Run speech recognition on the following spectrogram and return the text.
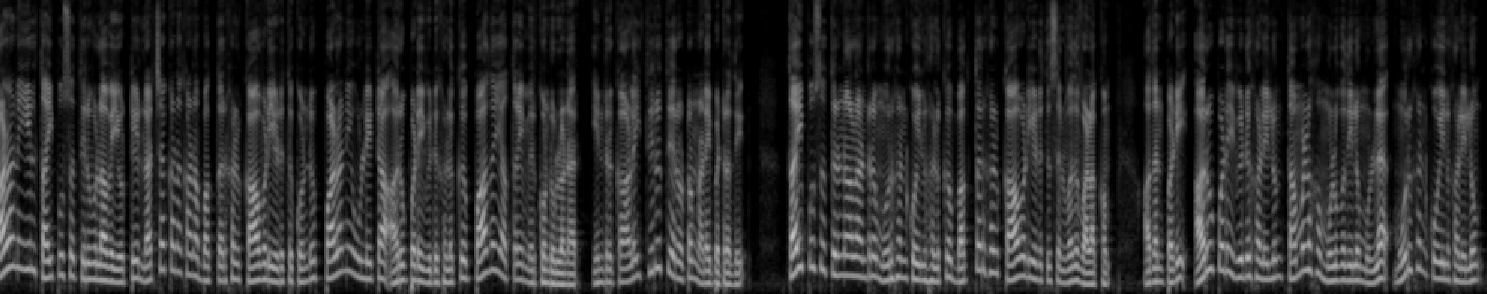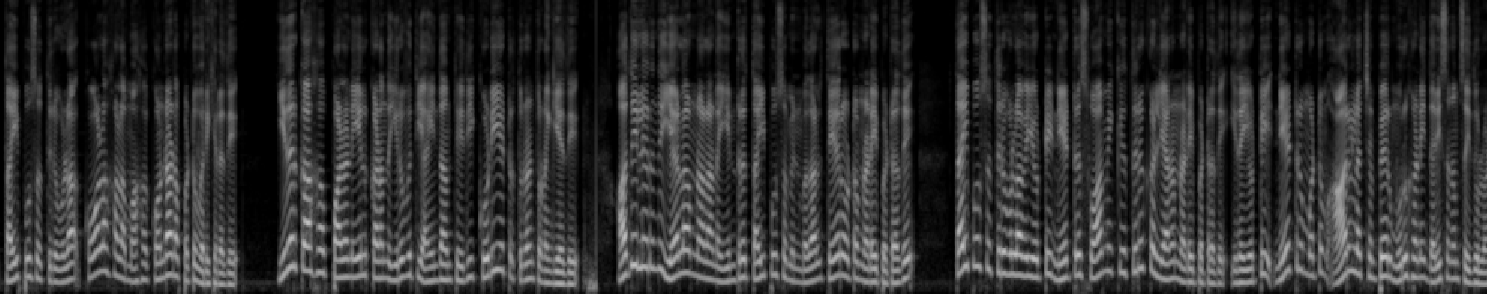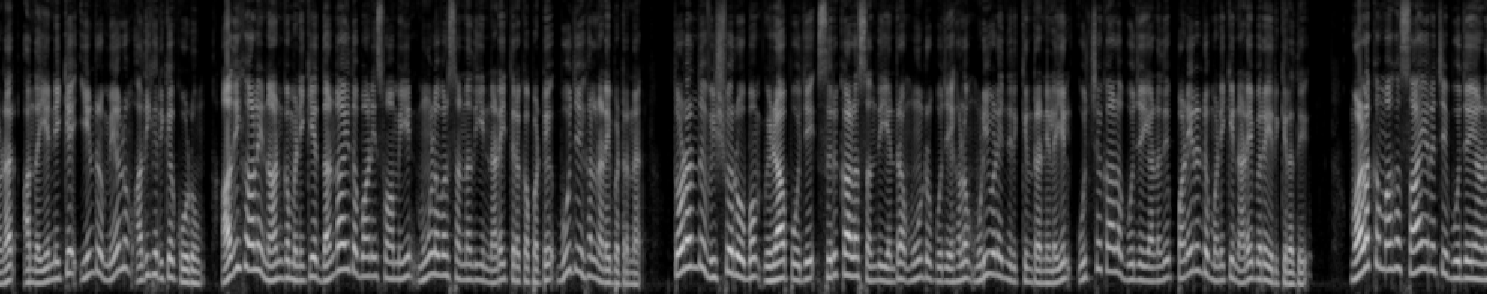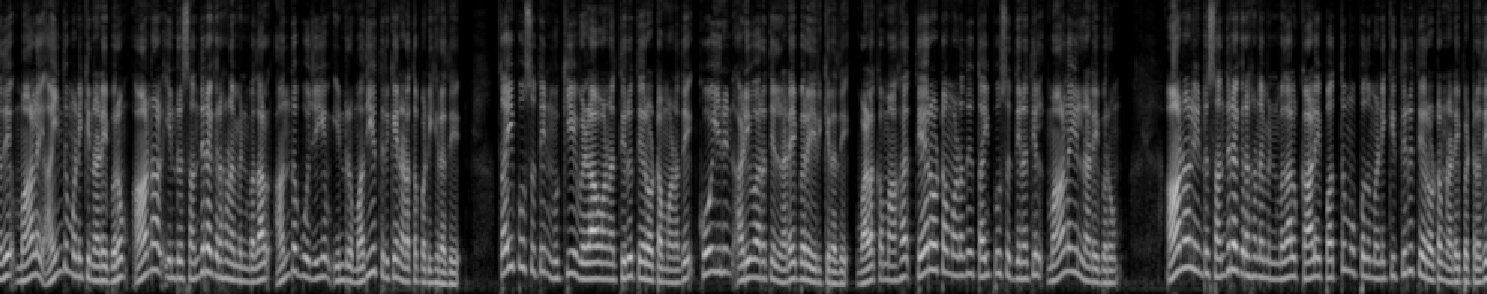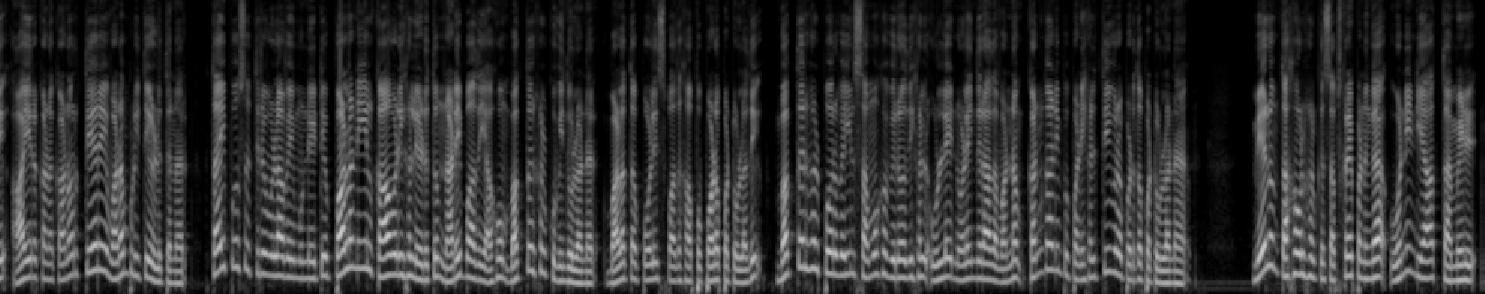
பழனியில் தைப்பூச திருவிழாவையொட்டி லட்சக்கணக்கான பக்தர்கள் காவடி எடுத்துக்கொண்டு பழனி உள்ளிட்ட அறுபடை வீடுகளுக்கு பாத யாத்திரை மேற்கொண்டுள்ளனர். இன்று காலை திருத்தேரோட்டம் நடைபெற்றது. தைப்பூச திருநாளன்று முருகன் கோயில்களுக்கு பக்தர்கள் காவடி எடுத்து செல்வது வழக்கம். அதன்படி அறுபடை வீடுகளிலும் தமிழகம் முழுவதிலும் உள்ள முருகன் கோயில்களிலும் தைப்பூச திருவிழா கோலாகலமாக கொண்டாடப்பட்டு வருகிறது. இதற்காக பழனியில் கடந்த இருபத்தி ஐந்தாம் தேதி கொடியேற்றத்துடன் தொடங்கியது. அதிலிருந்து ஏழாம் நாளான இன்று தைப்பூசம் என்பதால் தேரோட்டம் நடைபெற்றது. தைப்பூச திருவிழாவையொட்டி நேற்று சுவாமிக்கு திருக்கல்யாணம் நடைபெற்றது. இதையொட்டி நேற்று மட்டும் ஆறு லட்சம் பேர் முருகனை தரிசனம் செய்துள்ளனர். அந்த எண்ணிக்கை இன்று மேலும் அதிகரிக்கக்கூடும். அதிகாலை நான்கு மணிக்கே தண்டாயுதபாணி சுவாமியின் மூலவர் சன்னதியின் நடை திறக்கப்பட்டு பூஜைகள் நடைபெற்றன. தொடர்ந்து விஸ்வரூபம் விழா பூஜை சிறுகால சந்தி என்ற மூன்று பூஜைகளும் முடிவடைந்திருக்கின்ற நிலையில் உச்சகால பூஜையானது பனிரெண்டு மணிக்கு நடைபெற இருக்கிறது. வழக்கமாக சாயரட்சை பூஜையானது மாலை ஐந்து மணிக்கு நடைபெறும். ஆனால் இன்று சந்திர கிரகணம் என்பதால் அந்த பூஜையும் இன்று மதியத்திற்கே நடத்தப்படுகிறது. தைப்பூசத்தின் முக்கிய விழாவான திருத்தேரோட்டமானது கோயிலின் அடிவாரத்தில் நடைபெற இருக்கிறது. வழக்கமாக தேரோட்டமானது தைப்பூச தினத்தில் மாலையில் நடைபெறும். ஆனால் இன்று சந்திர கிரகணம் என்பதால் காலை பத்து முப்பது மணிக்கு திருத்தேரோட்டம் நடைபெற்றது. ஆயிரக்கணக்கானோர் தேரை வடம் பிடித்து இழுத்தனர். தைப்பூச திருவிழாவை முன்னிட்டு பழனியில் காவடிகள் எடுத்தும் நடைபாதையாகவும் பக்தர்கள் குவிந்துள்ளனர். பலத்த போலீஸ் பாதுகாப்பு போடப்பட்டுள்ளது. பக்தர்கள் போர்வையில் சமூக விரோதிகள் உள்ளே நுழைந்திராத வண்ணம் கண்காணிப்பு பணிகள் தீவிரப்படுத்தப்பட்டுள்ளன. மேலும் தகவல்களுக்கு சப்ஸ்கிரைப் பண்ணுங்க. One India Tamil.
